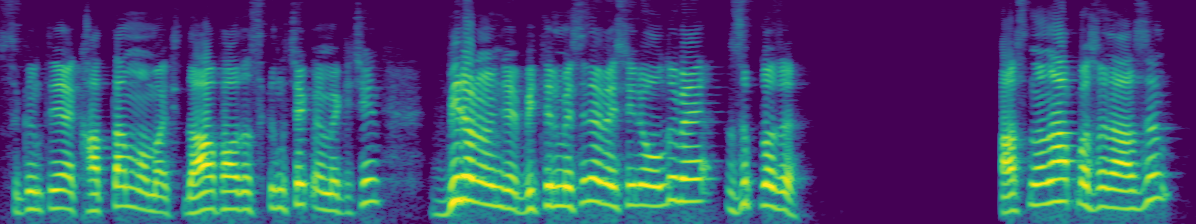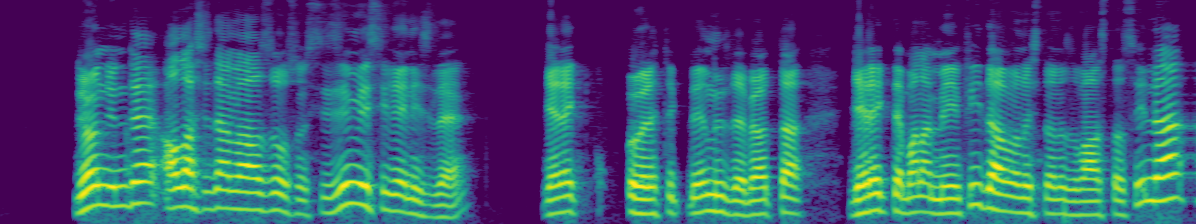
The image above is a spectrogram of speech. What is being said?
sıkıntıya katlanmamak, daha fazla sıkıntı çekmemek için bir an önce bitirmesine vesile oldu ve zıpladı. Aslında ne yapması lazım? Döndüğünde Allah sizden razı olsun. Sizin vesilenizle gerek öğrettiklerinizle ve hatta gerek de bana menfi davranışlarınız vasıtasıyla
